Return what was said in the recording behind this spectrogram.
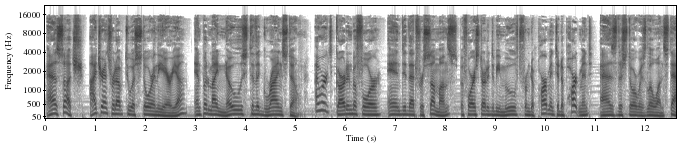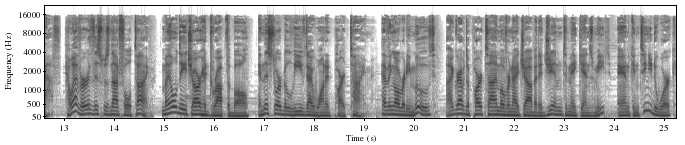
As such, I transferred up to a store in the area and put my nose to the grindstone. I worked garden before and did that for some months before I started to be moved from department to department as the store was low on staff. However, this was not full time. My old HR had dropped the ball, and this store believed I wanted part time. Having already moved, I grabbed a part time overnight job at a gym to make ends meet and continued to work,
